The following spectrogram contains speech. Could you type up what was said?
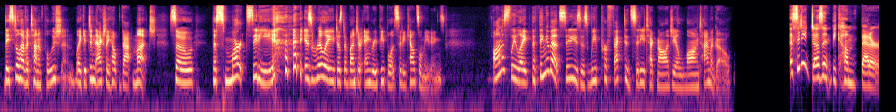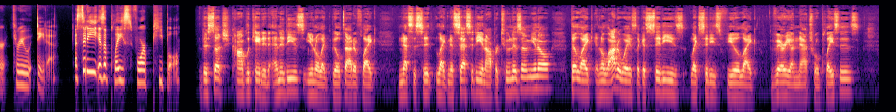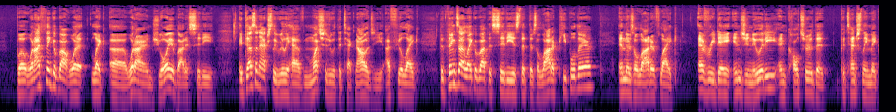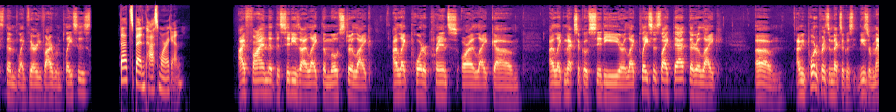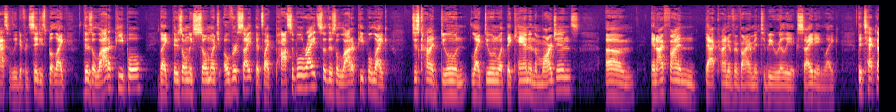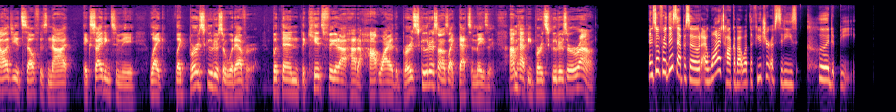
they still have a ton of pollution. Like it didn't actually help that much. So the smart city is really just a bunch of angry people at city council meetings. Honestly, like the thing about cities is we perfected city technology a long time ago. A city doesn't become better through data. A city is a place for people. There's such complicated entities, you know, like built out of like necessi- like necessity and opportunism, you know, that like in a lot of ways like a cities like cities feel like very unnatural places. But when I think about what like uh, what I enjoy about a city, it doesn't actually really have much to do with the technology. I feel like the things I like about the city is that there's a lot of people there and there's a lot of like everyday ingenuity and culture that potentially makes them like very vibrant places. That's Ben Passmore again. I find that the cities I like the most are like I like Port-au-Prince or I like um, I like Mexico City or like places like that that are like um, I mean Port-au-Prince and Mexico City these are massively different cities but like there's a lot of people like there's only so much oversight that's like possible, right? So there's a lot of people like just kind of doing like doing what they can in the margins. Um, And I find that kind of environment to be really exciting. Like the technology itself is not exciting to me. Like like bird scooters or whatever. But then the kids figured out how to hotwire the bird scooters, and I was like, that's amazing. I'm happy bird scooters are around. And so for this episode, I want to talk about what the future of cities could be.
